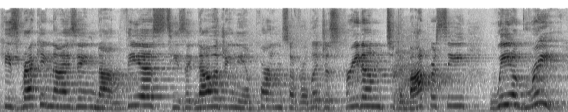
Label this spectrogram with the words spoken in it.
He's recognizing non theists, he's acknowledging the importance of religious freedom to democracy. We agree.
